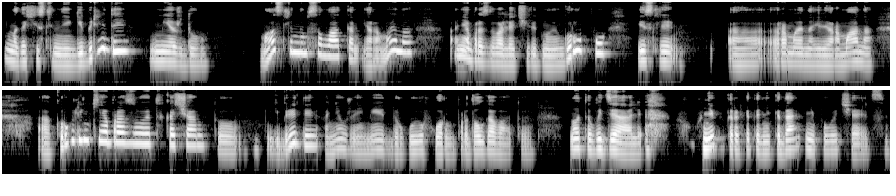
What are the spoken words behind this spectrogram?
многочисленные гибриды между масляным салатом и ромена. Они образовали очередную группу. Если э, ромена или романа э, кругленький образует качан, то гибриды, они уже имеют другую форму, продолговатую. Но это в идеале. У некоторых это никогда не получается.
